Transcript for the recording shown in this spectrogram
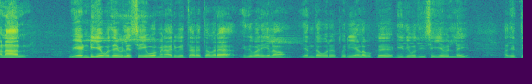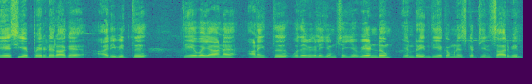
ஆனால் வேண்டிய உதவிகளை செய்வோம் என அறிவித்தாரே தவிர இதுவரையிலும் எந்த ஒரு பெரிய அளவுக்கு நிதி உதவி செய்யவில்லை. அதை தேசிய பேரிடராக அறிவித்து தேவையான அனைத்து உதவிகளையும் செய்ய வேண்டும் என்று இந்திய கம்யூனிஸ்ட் கட்சியின் சார்பில்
